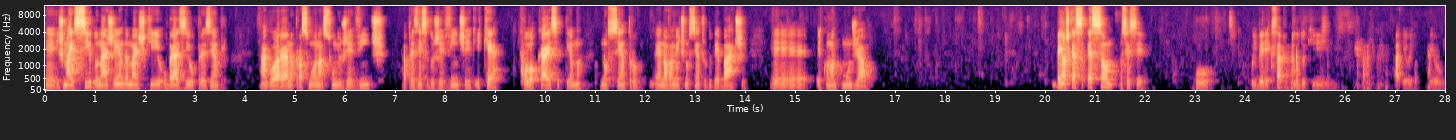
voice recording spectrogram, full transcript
é, esmaecido na agenda, mas que o Brasil, por exemplo, agora no próximo ano assume o G20, a presença do G20 e, e quer colocar esse tema no centro, é, novamente no centro do debate é, econômico mundial. Bem, acho que essa, essa não sei se o, o Iberê que sabe tudo aqui, ah, eu, eu, eu,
